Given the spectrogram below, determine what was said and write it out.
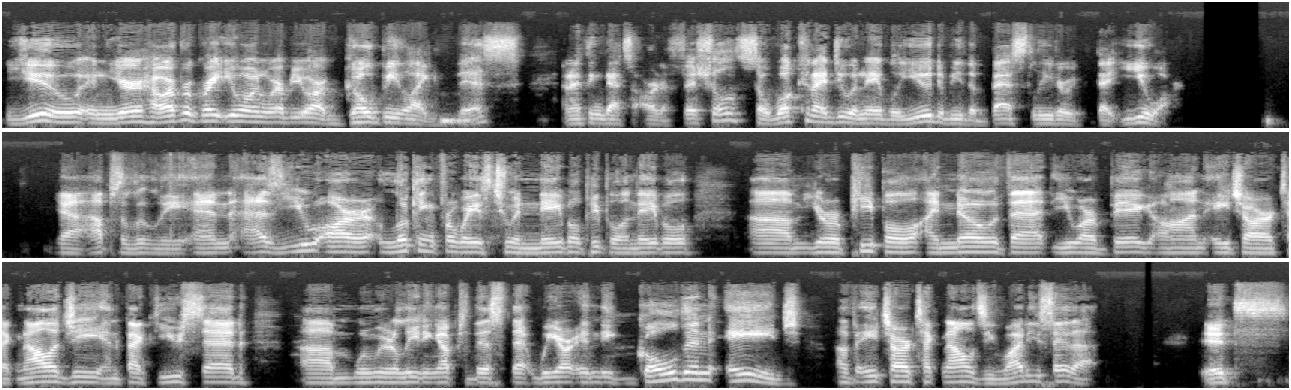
you and your however great you are and wherever you are go be like this. And i think that's artificial. So what can i do enable you to be the best leader that you are yeah, absolutely. And as you are looking for ways to enable people, enable um, your people, I know that you are big on HR technology. In fact, you said um, when we were leading up to this that we are in the golden age of HR technology. Why do you say that? It's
